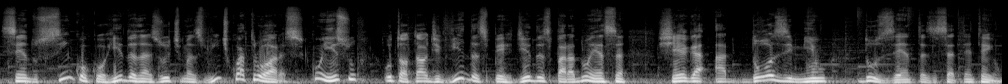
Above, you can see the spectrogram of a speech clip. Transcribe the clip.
sendo cinco ocorridas nas últimas 24 horas. Com isso, o total de vidas perdidas para a doença chega a 12.271.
